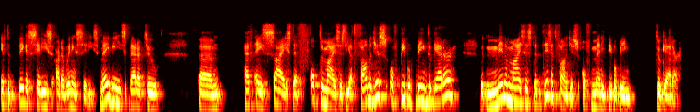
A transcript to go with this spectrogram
if the biggest cities are the winning cities. Maybe it's better to um, have a size that optimizes the advantages of people being together, but minimizes the disadvantages of many people being together.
